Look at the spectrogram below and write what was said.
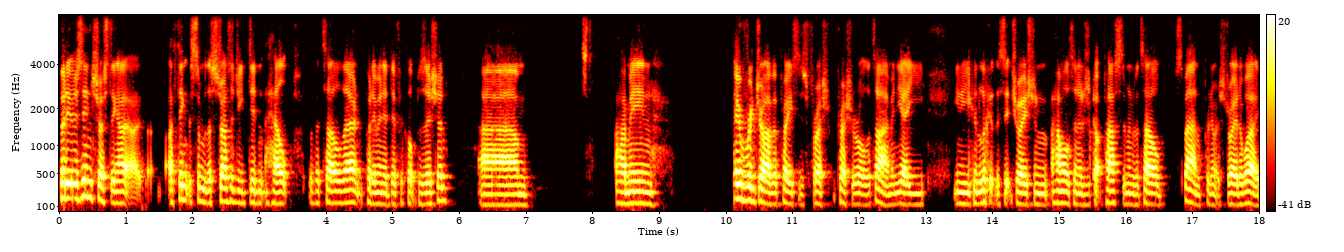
but it was interesting. I, I I think some of the strategy didn't help Vettel there and put him in a difficult position. Um, I mean, every driver faces fresh pressure all the time, and yeah, you you know you can look at the situation. Hamilton had just got past him, and Vettel span pretty much straight away.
